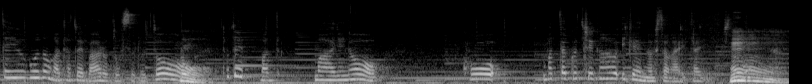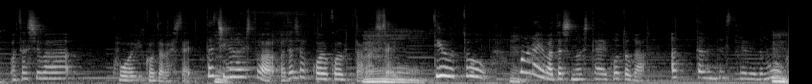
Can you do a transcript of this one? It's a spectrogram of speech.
ていうものが例えばあるとすると、お例えば周りのこう全く違う意見の人がいたりしてうね、ん。私はこういうことがしたい、で違う人は私はこういうことがしたい、うんっていうと、うん。本来私のしたいことがあったんですけれども、うん。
